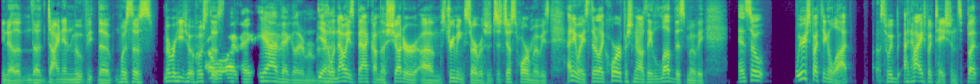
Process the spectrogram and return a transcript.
you know, the, the dine-in movie. The was those? Remember he hosts those? Oh, I yeah, I vaguely remember. Yeah, that. well, now he's back on the Shudder um, streaming service, which is just horror movies. Anyways, they're like horror aficionados. They love this movie, and so we were expecting a lot. So we had high expectations, but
